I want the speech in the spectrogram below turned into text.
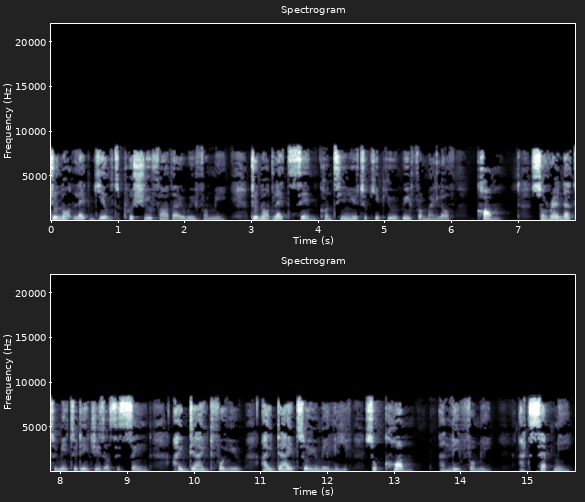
Do not let guilt push you farther away from me. Do not let sin continue to keep you away from my love. Come. Surrender to me today, Jesus is saying. I died for you. I died so you may live. So come and live for me. Accept me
